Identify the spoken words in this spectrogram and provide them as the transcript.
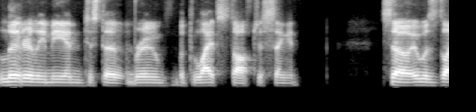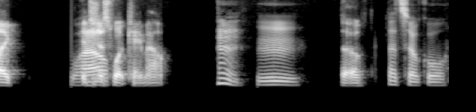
literally me in just a room with the lights off, just singing. So it was like Wow. it's just what came out. Mm, So that's so cool.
